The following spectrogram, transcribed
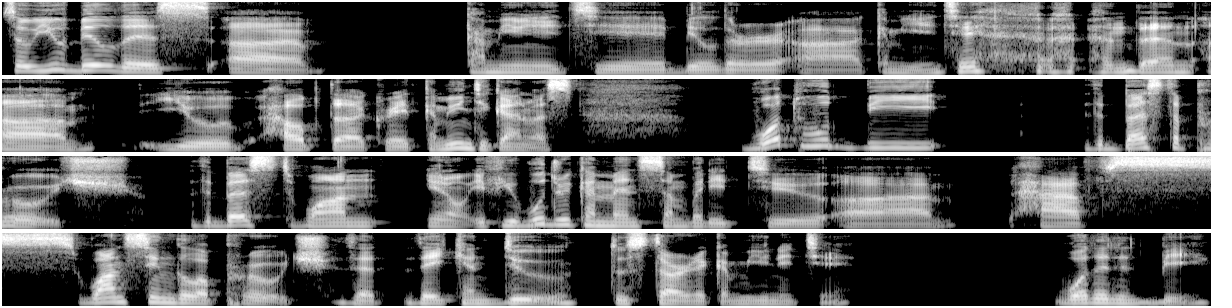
So you build this uh, community builder uh, community, and then um, you helped uh, create community canvas. What would be the best approach, the best one you know if you would recommend somebody to uh, have s- one single approach that they can do to start a community what would it be?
